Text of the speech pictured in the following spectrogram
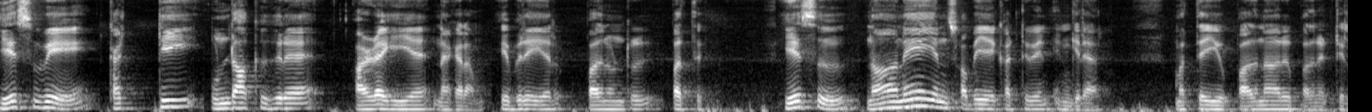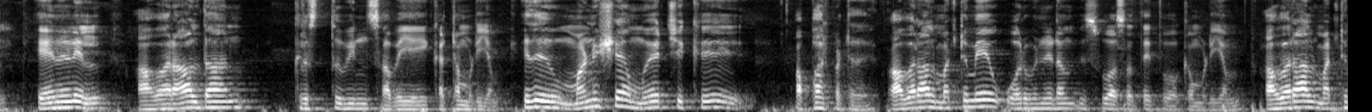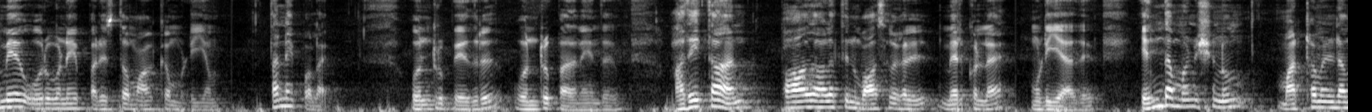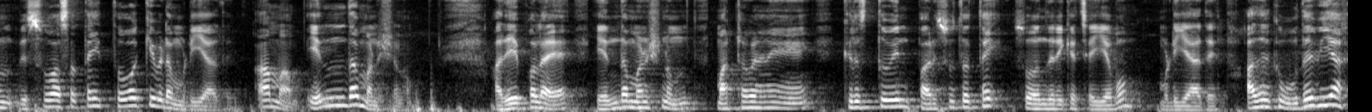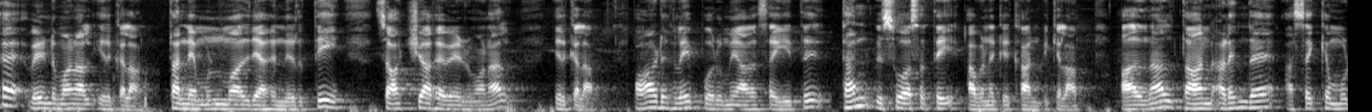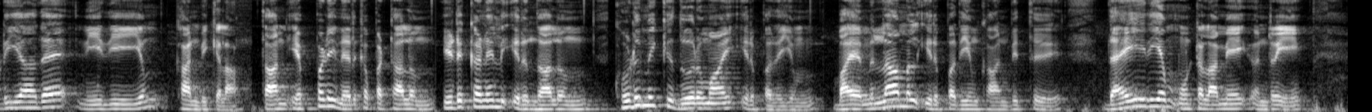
இயேசுவே கட்டி உண்டாக்குகிற அழகிய நகரம். எபிரேயர் பதினொன்று பத்து. இயேசு நானே என் சபையை கட்டுவேன் என்கிறார். மத்தேயு பதினாறு பதினெட்டில் ஏனெனில் அவரால் தான் கிறிஸ்துவின் சபையை கட்ட முடியும். இது மனுஷ முயற்சிக்கு அப்பாற்பட்டது. அவரால் மட்டுமே ஒருவனிடம் விசுவாசத்தை துவக்க முடியும். அவரால் மட்டுமே ஒருவனை பரிசுத்தமாக்க முடியும். தன்னை போல ஒன்று பேதுரு ஒன்று பதினைந்து. அதைத்தான் பாதாளத்தின் வாசல்கள் மேற்கொள்ள முடியாது. எந்த மனுஷனும் மற்றவனிடம் விசுவாசத்தை துவக்கிவிட முடியாது. ஆமாம் எந்த மனுஷனும். அதே போல் எந்த மனுஷனும் மற்றவனே கிறிஸ்துவின் பரிசுத்தத்தை சுதந்திரிக்க செய்யவும் முடியாது. அதற்கு உதவியாக வேண்டுமானால் இருக்கலாம். தன்னை முன்மாதிரியாக நிறுத்தி சாட்சியாக வேண்டுமானால் இருக்கலாம். பாடுகளை பொறுமையாக சகித்து தன் விசுவாசத்தை அவனுக்கு காண்பிக்கலாம். அதனால் தான் அடைந்த அசைக்க முடியாத நீதியையும் காண்பிக்கலாம். தான் எப்படி நெருக்கப்பட்டாலும் இடுக்கணில் இருந்தாலும் கொடுமைக்கு தூரமாய் இருப்பதையும் பயமில்லாமல் இருப்பதையும் காண்பித்து தைரியம் மூட்டலாமே என்றே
